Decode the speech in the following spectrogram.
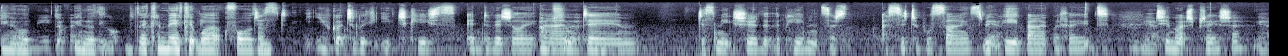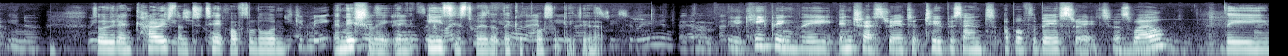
you know, you know, they can make it work for them. Just, you've got to look at each case individually Absolutely. and um, just make sure that the payments are a suitable size to be yes. paid back without yeah. too much pressure. Yeah. You know. So we'd encourage them to take off the loan initially in the easiest way that they could possibly do it. Um, you're keeping the interest rate at 2% above the base rate as well. The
